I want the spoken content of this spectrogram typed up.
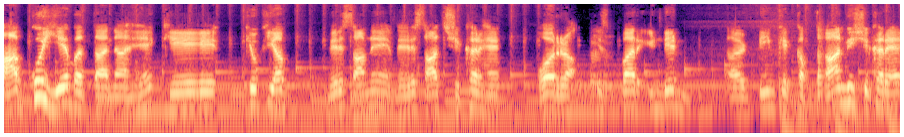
आपको ये बताना है कि क्योंकि अब मेरे सामने मेरे साथ शिखर हैं और इस बार इंडियन टीम के कप्तान भी शिखर है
